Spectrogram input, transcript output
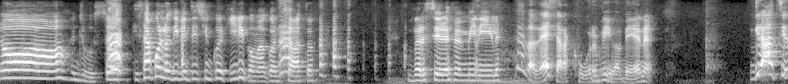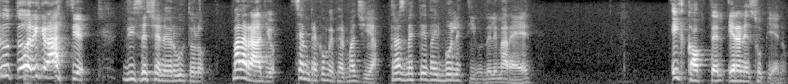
Oh, giusto. Chissà quello di 25 kg come ha conciato. Versione femminile. E eh vabbè, sarà curvi, va bene. Grazie, dottore, grazie, disse Cenerutolo. Ma la radio, sempre come per magia, trasmetteva il bollettino delle maree. Il cocktail era nel suo pieno,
